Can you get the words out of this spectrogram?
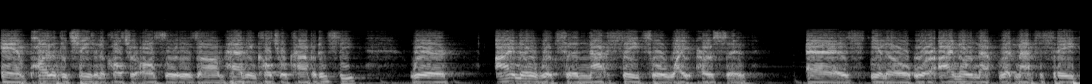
And part of the change in the culture also is um, having cultural competency, where I know what to not say to a white person as, you know, or I know not what not to say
